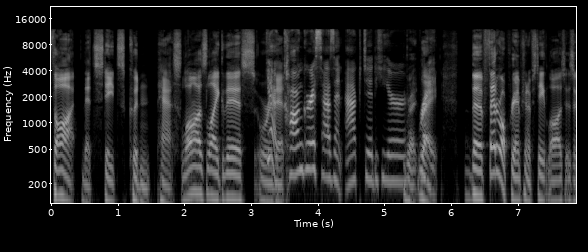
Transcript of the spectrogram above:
thought that states couldn't pass laws like this or yeah, that Congress hasn't acted here. Right. Right. The federal preemption of state laws is a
